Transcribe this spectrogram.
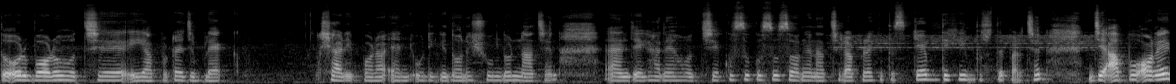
তো ওর বড় হচ্ছে এই আপুটা যে ব্ল্যাক শাড়ি পরা অ্যান্ড উনি কিন্তু অনেক সুন্দর নাচেন অ্যান্ড এখানে হচ্ছে কুসু কুসু সঙ্গে নাচছিল। আপনারা কিন্তু স্টেপ দেখেই বুঝতে পারছেন যে আপু অনেক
